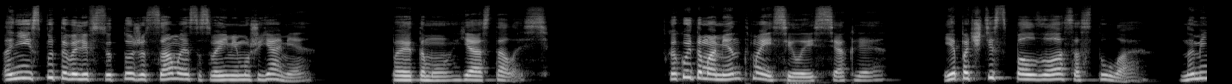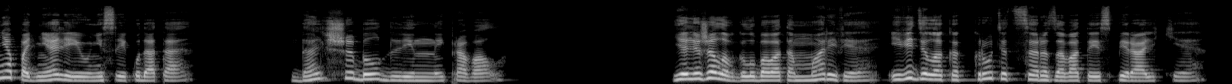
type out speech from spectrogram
Они испытывали все то же самое со своими мужьями. Поэтому я осталась. В какой-то момент мои силы иссякли. Я почти сползла со стула, но меня подняли и унесли куда-то. Дальше был длинный провал. Я лежала в голубоватом мареве и видела, как крутятся розоватые спиральки,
